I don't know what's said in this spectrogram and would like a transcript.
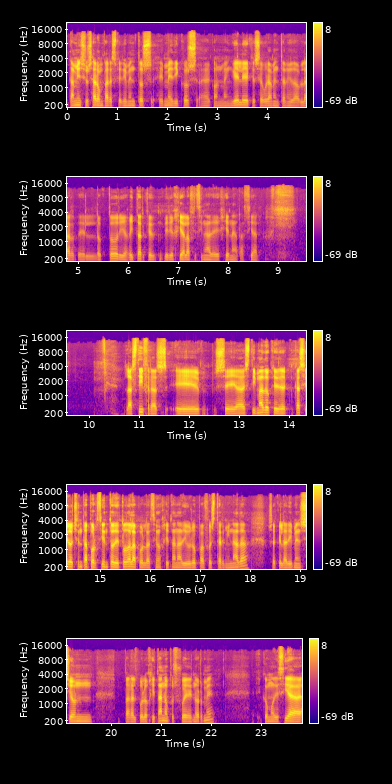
También se usaron para experimentos eh, médicos eh, con Mengele, que seguramente han oído hablar del doctor, y Aguitar, que dirigía la Oficina de Higiene Racial. Las cifras. Eh, se ha estimado que casi el 80% de toda la población gitana de Europa fue exterminada, o sea que la dimensión para el pueblo gitano pues, fue enorme. Como decía,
